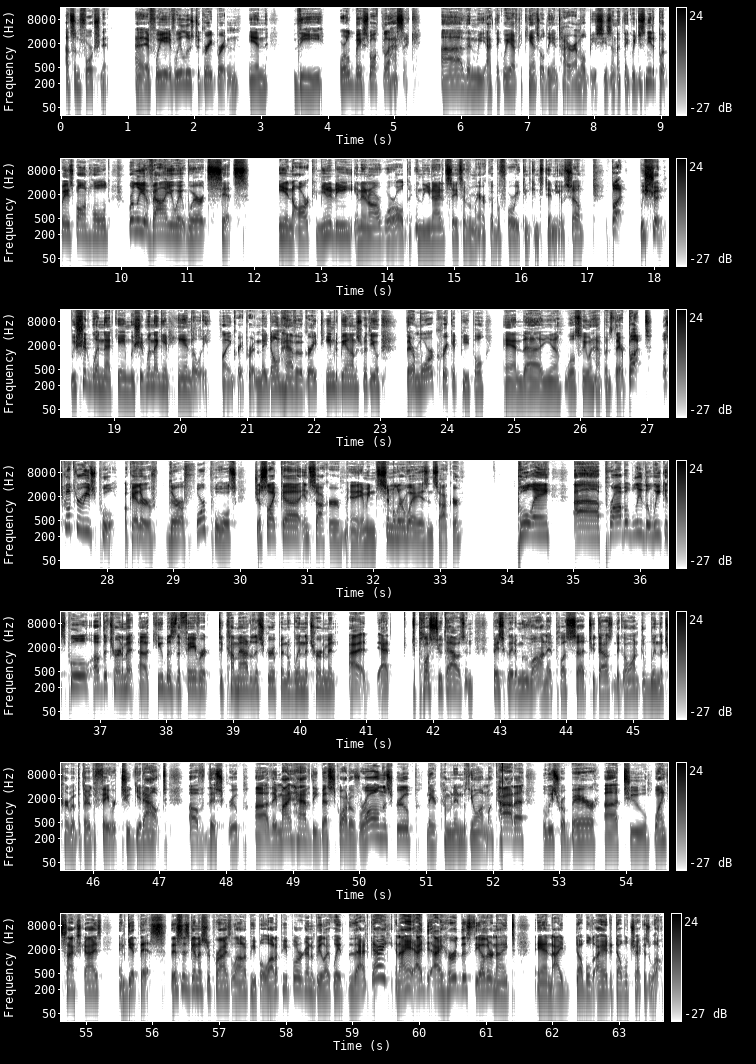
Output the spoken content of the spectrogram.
that's unfortunate. Uh, if we if we lose to Great Britain in the World Baseball Classic, uh, then we I think we have to cancel the entire MLB season. I think we just need to put baseball on hold, really evaluate where it sits in our community and in our world in the United States of America before we can continue. So, but we shouldn't. We should win that game. We should win that game handily playing Great Britain. They don't have a great team, to be honest with you. They're more cricket people, and uh, you know we'll see what happens there. But let's go through each pool. Okay, there are, there are four pools, just like uh, in soccer. I mean, similar way as in soccer. Pool A uh, probably the weakest pool of the tournament. Uh, Cuba's the favorite to come out of this group and to win the tournament uh, at plus 2,000, basically to move on at plus, uh, 2,000 to go on to win the tournament, but they're the favorite to get out of this group. Uh, they might have the best squad overall in this group. They're coming in with Yoan Moncada, Luis Robert, uh, two White Sox guys. And get this, this is going to surprise a lot of people. A lot of people are going to be like, wait, that guy? And I, I, I heard this the other night and I doubled, I had to double check as well.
